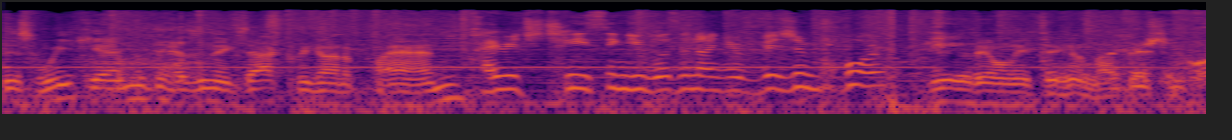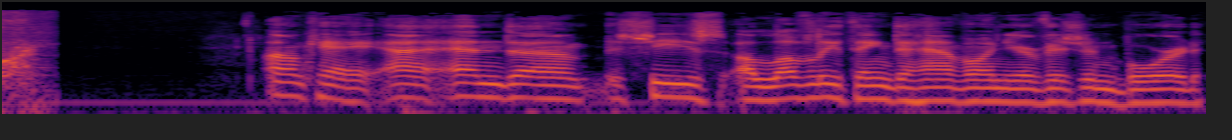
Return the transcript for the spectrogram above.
This weekend hasn't exactly gone to plan. Pirates chasing you wasn't on your vision board? You're the only thing on my vision board. Okay, uh, and uh, she's a lovely thing to have on your vision board,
